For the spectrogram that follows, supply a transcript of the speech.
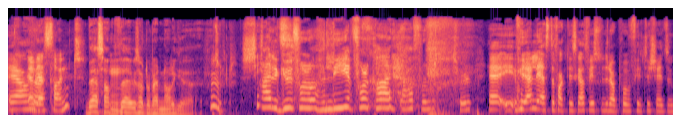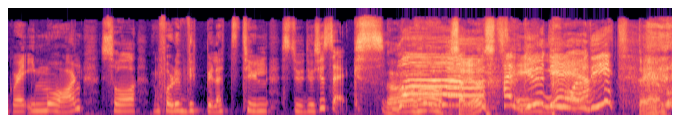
Ja. har Er det sant? Det er sant, Mm. det er utsolgt over hele Norge. Herregud, for liv folk har. Ja, for noe tull. Jeg, jeg leste faktisk at hvis du drar på Fifty Shades of Grey i morgen, så får du VIP-billett til Studio 26. Seriøst? Herregud, du må jo dit! Det en.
